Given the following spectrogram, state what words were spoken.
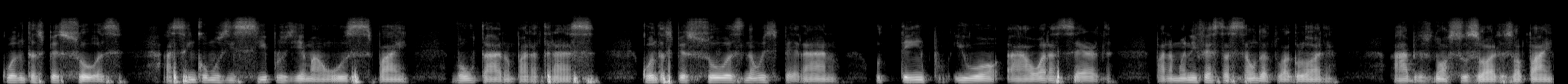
quantas pessoas assim como os discípulos de Emaús, Pai, voltaram para trás. Quantas pessoas não esperaram o tempo e a hora certa para a manifestação da tua glória. Abre os nossos olhos, ó Pai.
